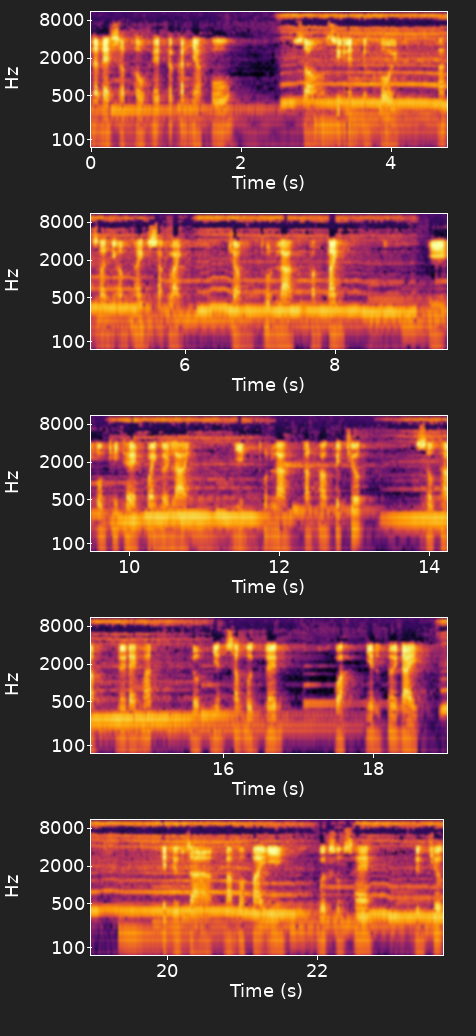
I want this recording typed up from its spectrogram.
đã đè sập hầu hết các căn nhà khố. Gió xít lên từng hồi, phát ra những âm thanh sắc lạnh trong thôn làng vắng tanh. Y ôm thi thể quay người lại, nhìn thôn làng tan hoang phía trước, sâu thẳm nơi đáy mắt đột nhiên sáng bừng lên. Quả nhiên là nơi này. Tiết tiểu giả bám vào vai Y, bước xuống xe, đứng trước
